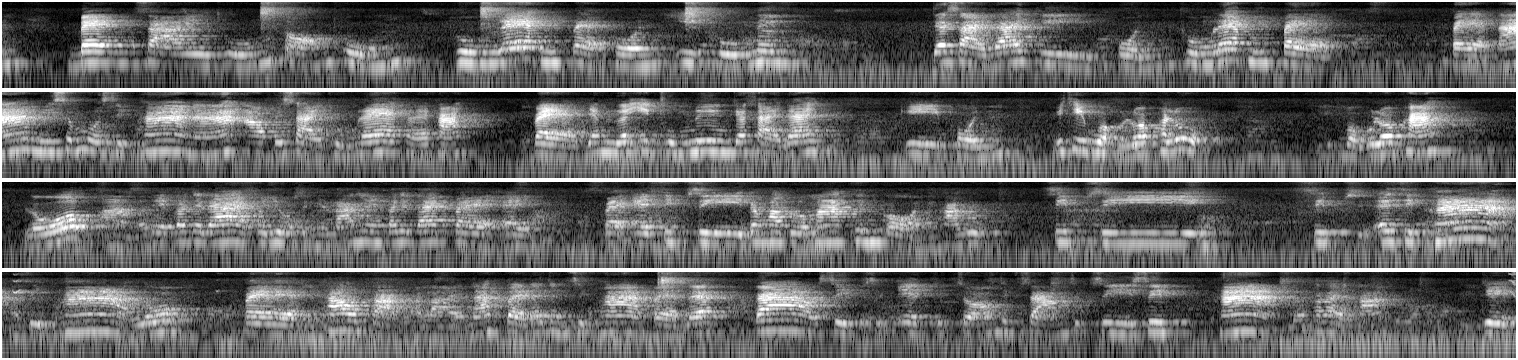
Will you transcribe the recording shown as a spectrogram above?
แบ่งใส่ถุงสองถุง ถุงแรกมีแปดผล อีกถุงหนึ่งจะใส่ได้กี่ผล ถุงแรกมีแปดแปดนะ มีสมุดสิบห้านะ เอาไปใส่ถุงแรกเลยคะแปดยังเหลืออีกถุงหนึ่งจะใส่ได้กี่ผล วิธีบวกหรือลบคะลูก บวกหรือลบคะลบ อ่าแล้วเด็กก็จะได้ประโยคสัญลักษณ์เลยก็จะได้แปดไอ แปดสิบสี่ต้องเอาตัวมากขึ้นก่อนนะคะลูกสิบสี่สิบไอสิบห้าสิบห้าลบแปดเท่ากับอะไรนะแปดได้ถึงสิบห้าแปดและเก้าสิบสิบเอ็ดสิบสองสิบสามสิบสี่สิบห้าเหลือเท่าไหร่คะเจ็ด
